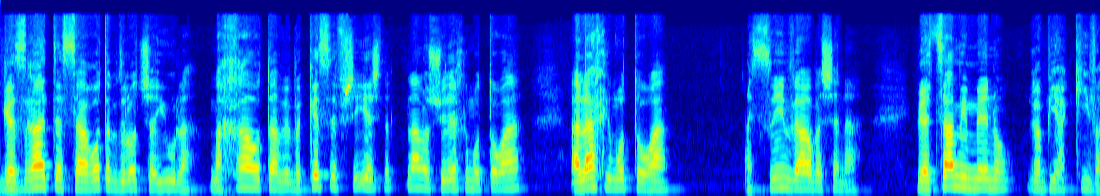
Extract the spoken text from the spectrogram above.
גזרה את השערות הגדולות שהיו לה, מכרה אותן, ובכסף שיש נתנה לו שילך ללמוד תורה, הלך ללמוד תורה 24 שנה, ויצא ממנו רבי עקיבא,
